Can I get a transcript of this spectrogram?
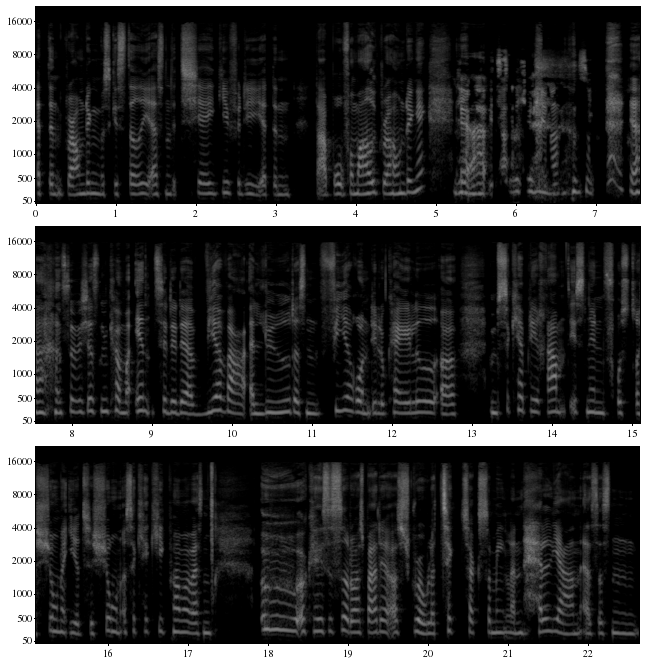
at den grounding måske stadig er sådan lidt shaky, fordi at den, der er brug for meget grounding, ikke? Ja, Øhm, ja, så, hvis jeg, så, ja, så hvis jeg sådan kommer ind til det der virvar af lyde, der sådan fire rundt i lokalet, og øhm, så kan jeg blive ramt i sådan en frustration og irritation, og så kan jeg kigge på mig og være sådan, uh, okay, så sidder du også bare der og scroller TikTok som en eller anden halvjern, altså sådan,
